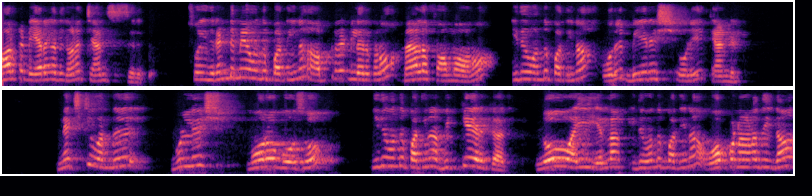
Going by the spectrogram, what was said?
மார்க்கெட் இறங்கிறதுக்கான சான்சஸ் இருக்கு. ஸோ இது ரெண்டுமே வந்து பாத்தீங்கன்னா அப் ட்ரெண்ட்ல இருக்கணும் மேல ஃபார்ம் ஆகணும். இது வந்து பாத்தீங்கன்னா ஒரு பேரிஷ் உடைய கேண்டில் நெக்ஸ்ட் வந்து புல்லிஷ் மோரோபோசோ இது வந்து பாத்தீங்கன்னா விக்கே இருக்காது. லோ ஐ எல்லாம் இது வந்து பாத்தீங்கன்னா ஓப்பன் ஆனது இதான்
